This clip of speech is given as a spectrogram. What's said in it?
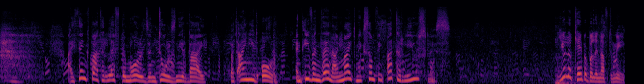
I think Pater left the molds and tools nearby, but I need ore, and even then I might make something utterly useless. You look capable enough to me.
